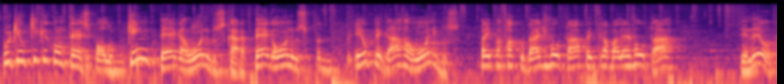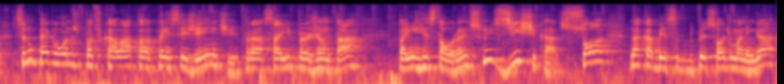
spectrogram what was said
Porque o que que acontece, Paulo? Quem pega ônibus, cara, pega ônibus. Eu pegava ônibus pra ir pra faculdade e voltar, pra ir trabalhar e voltar. Entendeu? Você não pega ônibus pra ficar lá pra conhecer gente, pra sair pra jantar, pra ir em restaurante. Isso não existe, cara. Só na cabeça do pessoal de Maringá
